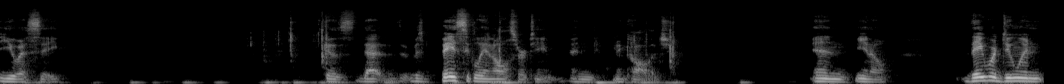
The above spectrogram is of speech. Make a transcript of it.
USC because that was basically an all-star team in in college, and you know they were doing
